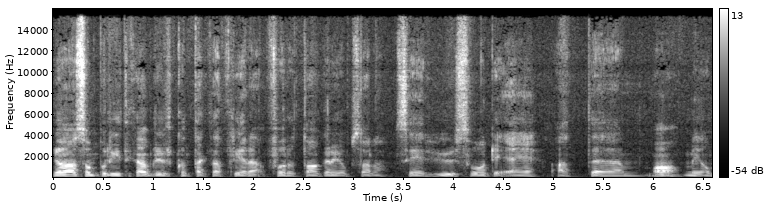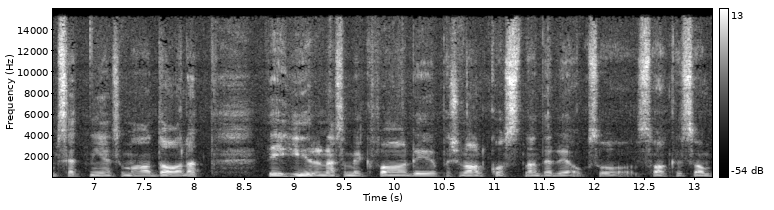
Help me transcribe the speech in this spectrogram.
Jag som politiker har blivit kontaktad av flera företagare i Uppsala. Ser hur svårt det är att, eh, ja, med omsättningen som har dalat. Det är hyrorna som är kvar, det är personalkostnader, det är också saker som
